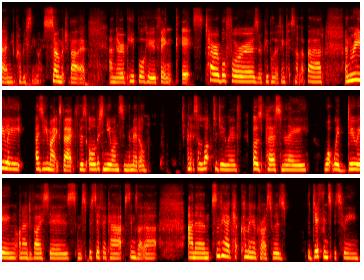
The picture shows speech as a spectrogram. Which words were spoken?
and you've probably seen like so much about it. And there are people who think it's terrible for us are people that think it's not that bad. And really as you might expect there's all this nuance in the middle. And it's a lot to do with us personally what we're doing on our devices specific apps things like that. And um, something i kept coming across was the difference between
